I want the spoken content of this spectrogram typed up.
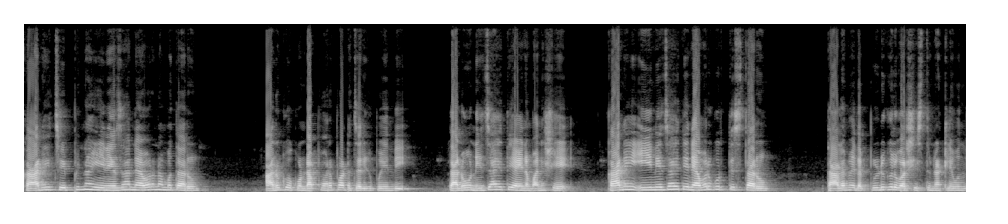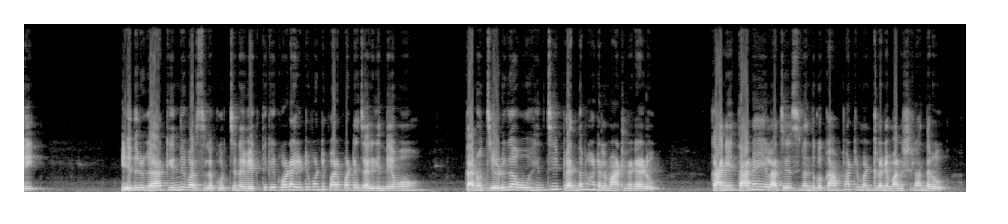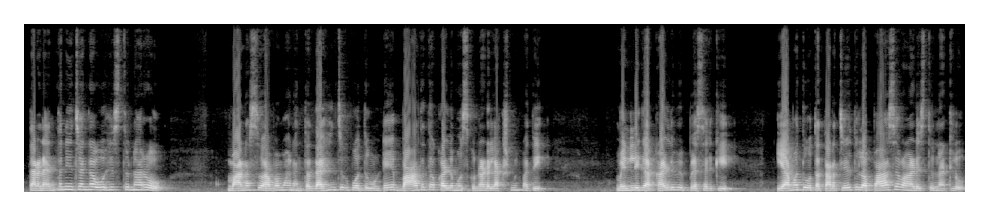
కానీ చెప్పినా ఈ నిజాన్ని ఎవరు నమ్ముతారు? అనుకోకుండా పొరపాటు జరిగిపోయింది. తను నిజాయితీ అయిన మనిషే. కానీ ఈ నిజాయితీని ఎవరు గుర్తిస్తారు? తల మీద పిడుగులు వర్షిస్తున్నట్లే ఉంది. ఎదురుగా కింది వరుసలో కూర్చున్న వ్యక్తికి కూడా ఇటువంటి పొరపాటే జరిగిందేమో? తను చెడుగా ఊహించి పెద్ద మాటలు మాట్లాడాడు. కానీ తానే ఇలా చేసినందుకు కంపార్ట్మెంట్లోని మనుషులందరూ తనను ఎంత నీచంగా ఊహిస్తున్నారో? మనసు అవమానంతో దహించుకుపోతూ ఉంటే బాధతో కళ్ళు మూసుకున్నాడు లక్ష్మీపతి. మెల్లిగా కళ్ళు విప్పేసరికి యమదూత తన చేతిలో పాశం ఆడిస్తున్నట్లు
